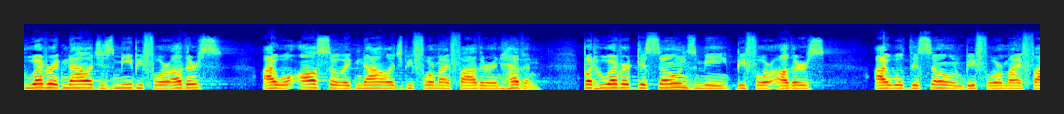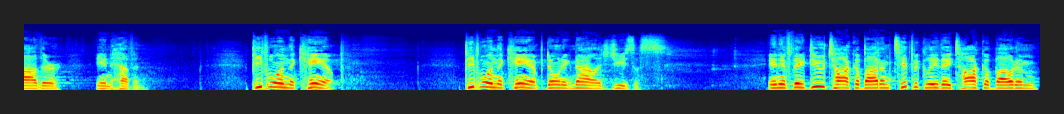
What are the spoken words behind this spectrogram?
Whoever acknowledges me before others, I will also acknowledge before my Father in heaven. But whoever disowns me before others, I will disown before my Father in heaven. People in the camp, people in the camp don't acknowledge Jesus. And if they do talk about him, typically they talk about him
